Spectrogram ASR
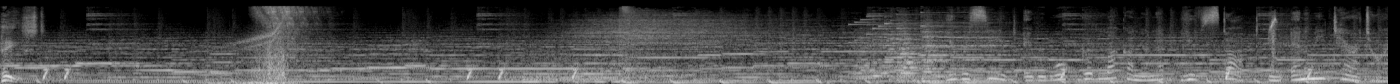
Haste. You received a reward. Good luck on your next. You've stopped in enemy territory.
